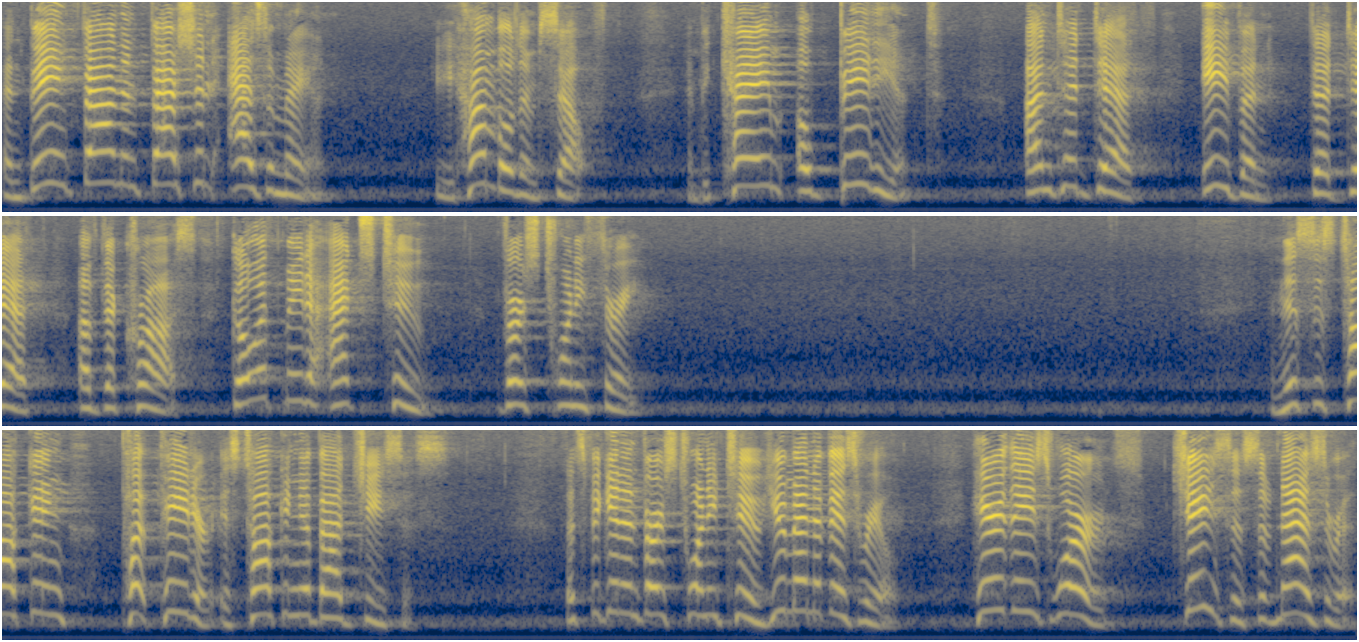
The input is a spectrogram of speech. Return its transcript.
and being found in fashion as a man, he humbled himself and became obedient unto death, even the death of the cross. Go with me to Acts 2, verse 23. And this is talking, Peter is talking about Jesus. Let's begin in verse 22. You men of Israel, hear these words Jesus of Nazareth,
